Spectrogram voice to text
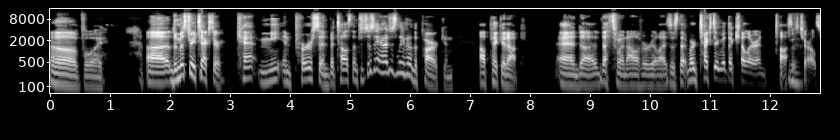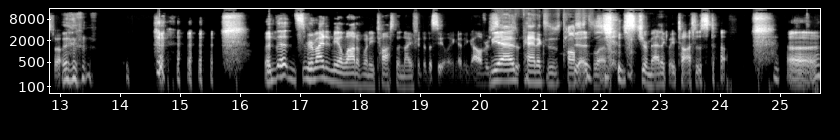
Oh boy. Uh, the mystery texter can't meet in person, but tells them to just, you know, just leave it in the park and I'll pick it up. And uh, that's when Oliver realizes that we're texting with the killer and tosses Charles' phone. that reminded me a lot of when he tossed the knife into the ceiling. I think Oliver's yeah just, panics and tosses yeah, just dramatically tosses stuff. Uh,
